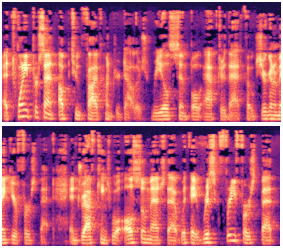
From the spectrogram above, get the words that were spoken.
at 20% up to $500. Real simple after that, folks. You're going to make your first bet. And DraftKings DraftKings will also match that with a risk free first bet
